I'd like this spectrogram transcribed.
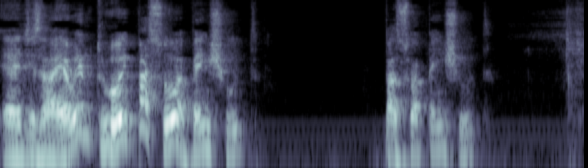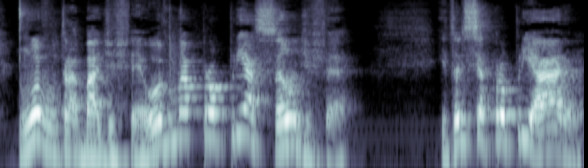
é, de Israel entrou e passou a pé enxuto. Passou a pé enxuto. Não houve um trabalho de fé, houve uma apropriação de fé. Então eles se apropriaram.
